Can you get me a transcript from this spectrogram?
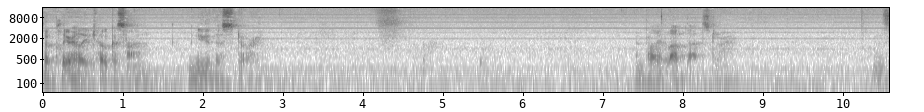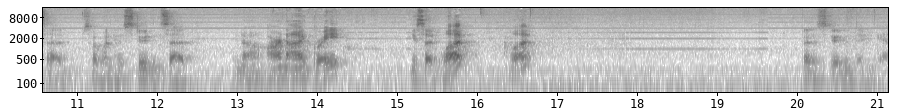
So clearly, Tokusan knew this story. And probably loved that story. And said, so when his student said, you know, aren't I great? He said, what? What? But his student didn't get it.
